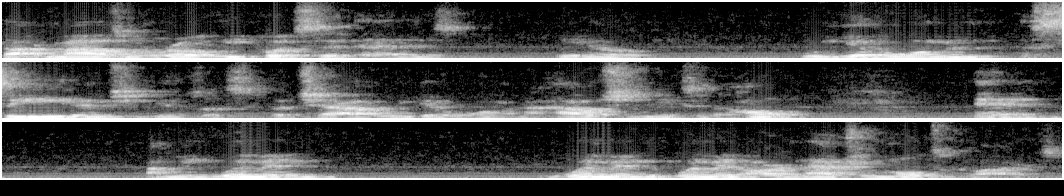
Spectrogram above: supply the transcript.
Dr. Myles Munroe, he puts it as, you know, we give a woman a seed and she gives us a child. We give a woman a house, she makes it a home. And I mean, women, women, women are natural multipliers,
